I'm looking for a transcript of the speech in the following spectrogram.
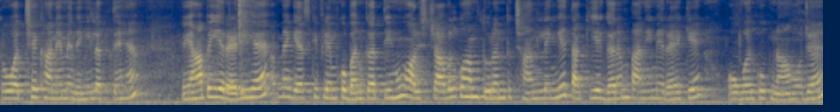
तो वो अच्छे खाने में नहीं लगते हैं। तो यहाँ पे ये रेडी है। अब मैं गैस की फ्लेम को बंद करती हूँ और इस चावल को हम तुरंत छान लेंगे ताकि ये गर्म पानी में रह के ओवर कुक ना हो जाए।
